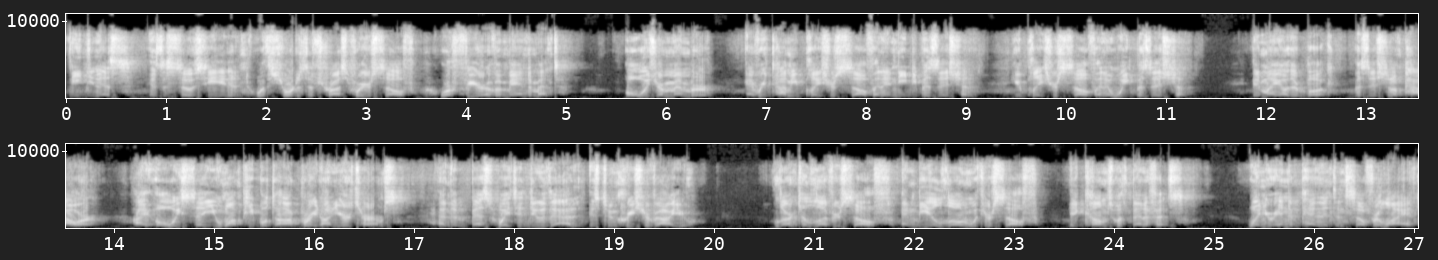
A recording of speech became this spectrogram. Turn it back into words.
Neediness is associated with shortage of trust for yourself or fear of abandonment. Always remember every time you place yourself in a needy position, you place yourself in a weak position. In my other book, Position of Power, I always say you want people to operate on your terms. And the best way to do that is to increase your value. Learn to love yourself and be alone with yourself. It comes with benefits. When you're independent and self reliant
